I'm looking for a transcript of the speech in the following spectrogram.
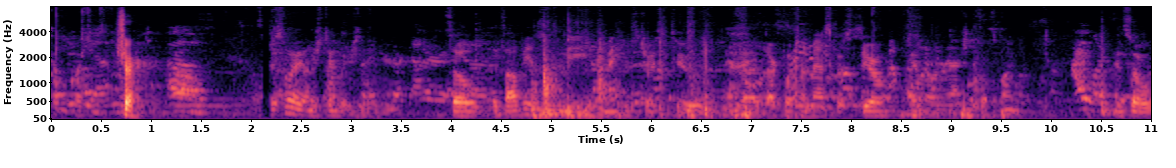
couple questions. sure. Just so I understand what you're saying here. So it's obvious to me, I make this choice and uh, Dark Photon Mass goes to zero. I have no interactions, that's fine. And so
